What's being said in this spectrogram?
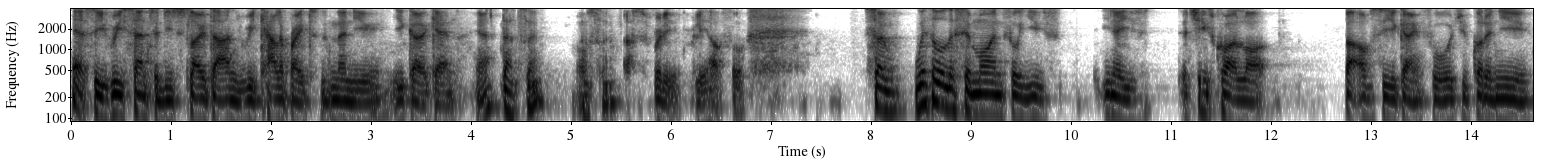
Yeah, so you've recentered, you slow down, you recalibrated, and then you you go again. Yeah, that's it. Awesome. That's, that's really really helpful. So, with all this in mind, Phil, you've you know you've achieved quite a lot but obviously you're going forward. You've got a new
